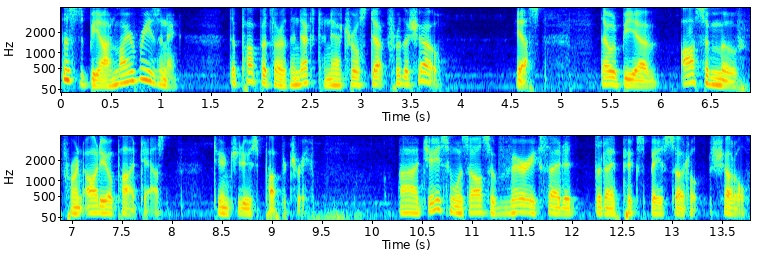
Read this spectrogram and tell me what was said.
This is beyond my reasoning. The puppets are the next natural step for the show. Yes, that would be an awesome move for an audio podcast to introduce puppetry. Uh, Jason was also very excited that I picked Space Shuttle,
